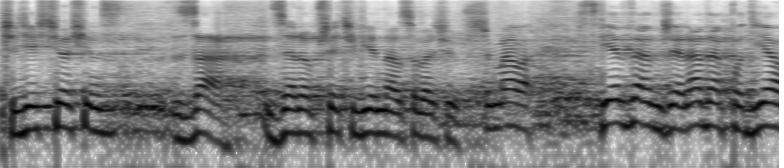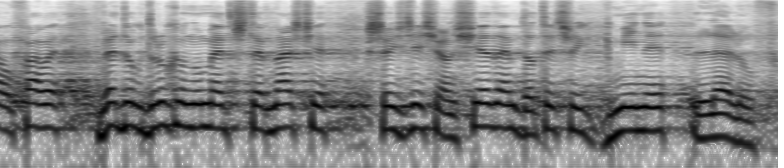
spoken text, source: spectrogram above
38 z- za, 0 przeciw, jedna osoba się wstrzymała. Stwierdzam, że Rada podjęła uchwałę według druku nr 1467 dotyczy gminy Lelów.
